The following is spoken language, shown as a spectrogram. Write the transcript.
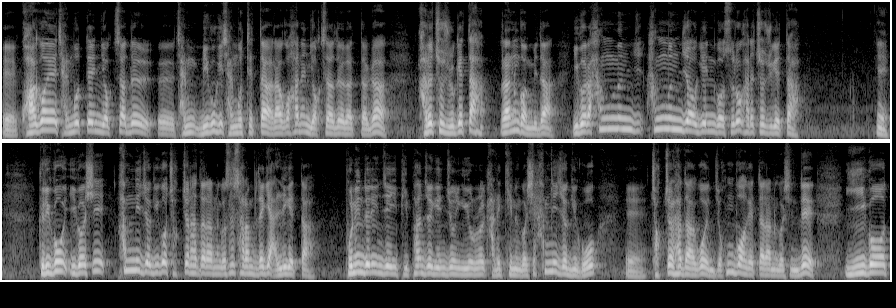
예, 과거의 잘못된 역사들 예, 잘- 미국이 잘못했다라고 하는 역사들 갖다가 가르쳐 주겠다라는 겁니다. 이걸 학문 학문적인 것으로 가르쳐 주겠다. 예. 그리고 이것이 합리적이고 적절하다라는 것을 사람들에게 알리겠다. 본인들이 이제 이 비판적 인종 이론을 가리키는 것이 합리적이고 예, 적절하다고 이제 홍보하겠다라는 것인데 이것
